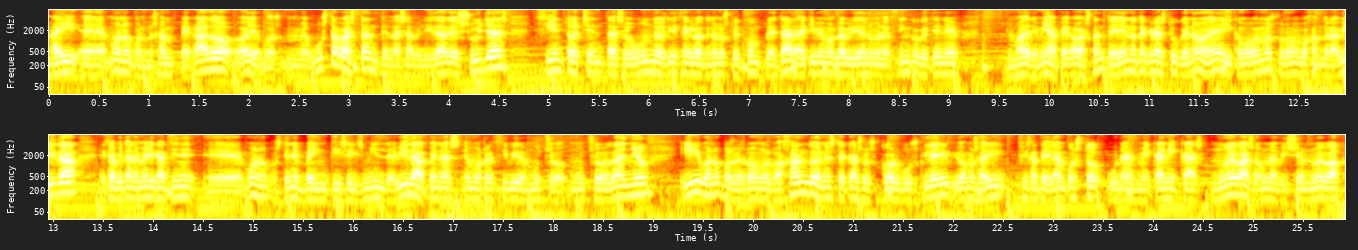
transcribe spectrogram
Ahí, eh, bueno, pues nos han pegado. Oye, pues me gusta bastante las habilidades suyas. 180 segundos. Dice que lo tenemos que completar. Aquí vemos la habilidad número 5 que tiene. Madre mía, pega bastante, ¿eh? No te creas tú que no, ¿eh? Y como vemos, pues vamos bajando la vida. El Capitán América tiene, eh, bueno, pues tiene 26.000 de vida. Apenas hemos recibido mucho, mucho daño. Y bueno, pues les vamos bajando. En este caso es Corvus Glaive. Y vamos ahí, fíjate, le han puesto unas mecánicas nuevas o una visión nueva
